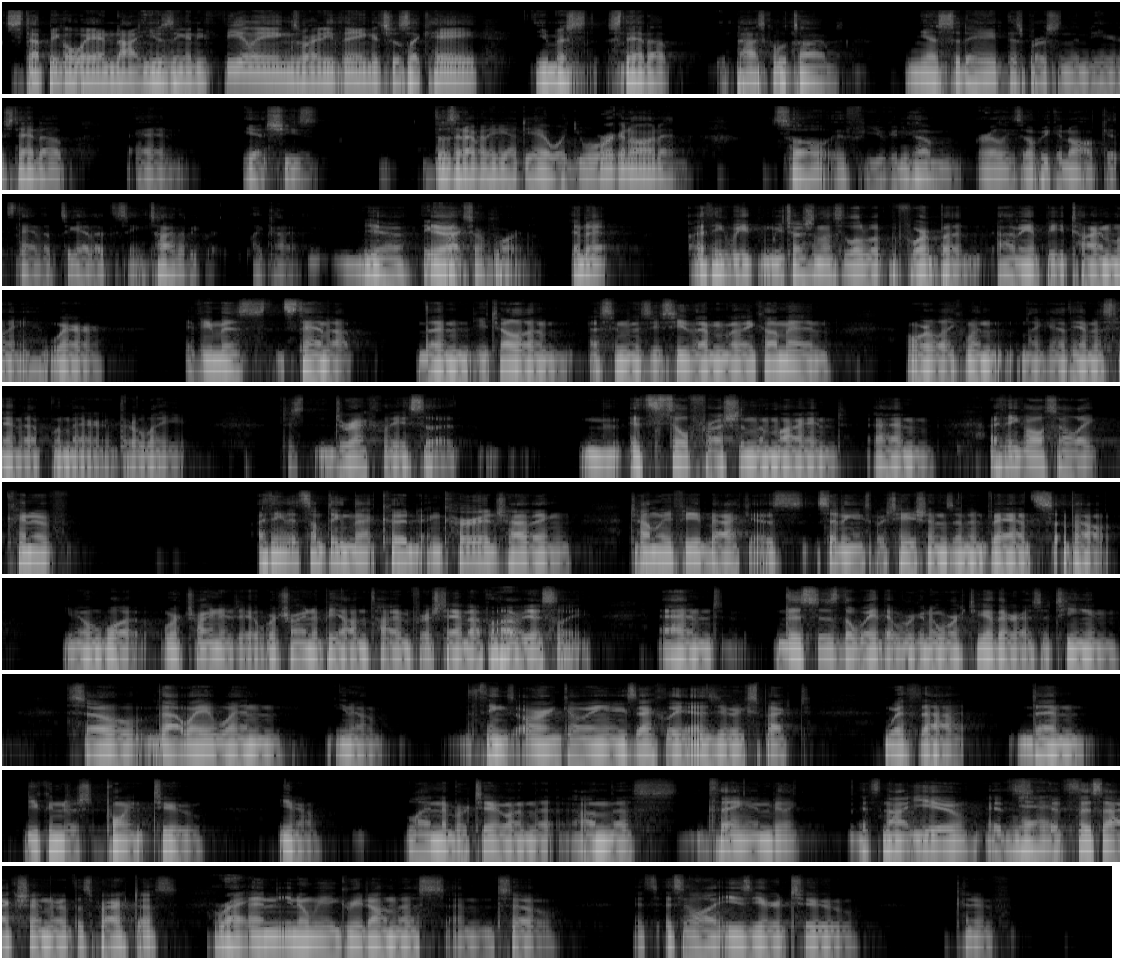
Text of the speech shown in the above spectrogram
stepping away and not using any feelings or anything, it's just like, hey, you missed stand up the past couple times. And yesterday, this person didn't hear stand up, and yeah, she's doesn't have any idea what you were working on, and so if you can come early so we can all get stand up together at the same time, that'd be great. Like kind of thing. Yeah, I think yeah. facts are important. And I, I think we we touched on this a little bit before, but having it be timely, where if you miss stand up, then you tell them as soon as you see them when they come in, or like when like at the end of stand up when they're they're late, just directly so that it's still fresh in the mind. And I think also like kind of, I think that's something that could encourage having timely feedback is setting expectations in advance about you know what we're trying to do. We're trying to be on time for stand up, Right. obviously, and this is the way that we're going to work together as a team. So that way, when you know, things aren't going exactly as you expect with that, then you can just point to, you know, line number two on the on this thing and be like, it's not you, it's Yeah. it's this action or this practice, Right. and you know we agreed on this, and so it's it's a lot easier to kind of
